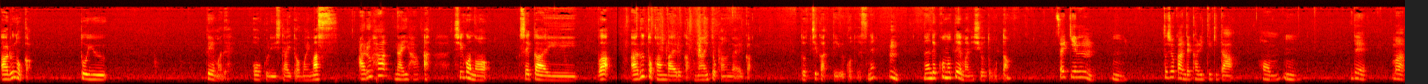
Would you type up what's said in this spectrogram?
あるのかというテーマでお送りしたいと思います。ある派ない派。あ死後の世界はあると考えるかないと考えるかどっちかっていうことですね。うん。なんでこのテーマにしようと思った？ん最近うん。図書館で借りてきた本。うん。でまあ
